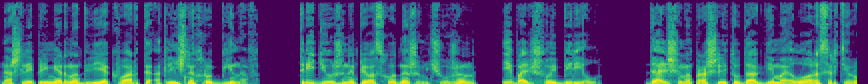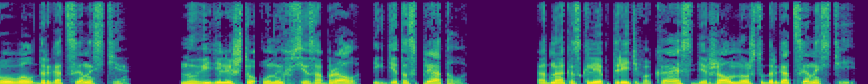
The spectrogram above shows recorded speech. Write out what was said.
Нашли примерно две кварты отличных рубинов, три дюжины превосходных жемчужин и большой берил. Дальше мы прошли туда, где Майло рассортировал драгоценности, но увидели, что он их все забрал и где-то спрятал. Однако склеп третьего Кая содержал множество драгоценностей,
